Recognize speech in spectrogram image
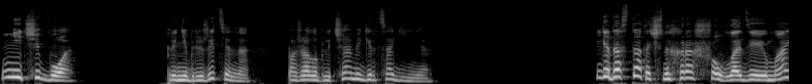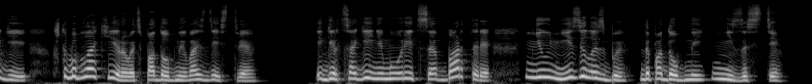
«Ничего!» – пренебрежительно пожала плечами герцогиня. «Я достаточно хорошо владею магией, чтобы блокировать подобные воздействия и герцогиня Мауриция Бартере не унизилась бы до подобной низости.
